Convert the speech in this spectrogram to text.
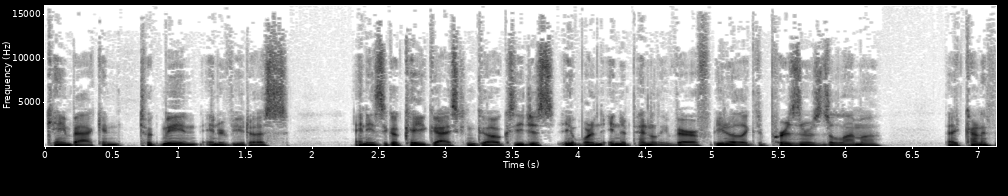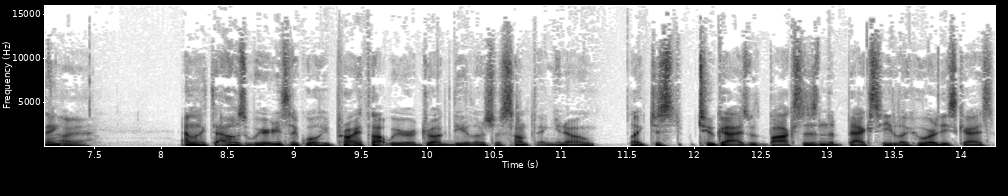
came back and took me and interviewed us. And he's like, "Okay, you guys can go," because he just we're independently verified, you know, like the prisoner's dilemma, that kind of thing. Oh yeah. And like that was weird. He's like, well, he probably thought we were drug dealers or something, you know, like just two guys with boxes in the back seat. Like, who are these guys?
